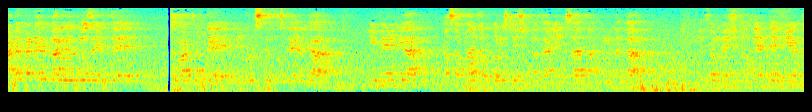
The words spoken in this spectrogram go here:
ఆటోమేటిక్గా కాలేజీ క్లోజ్ పోలీస్ స్టేషన్లో కానీ సార్ నాకు ఈ విధంగా ఇన్ఫర్మేషన్ ఉంది అంటే మీ యొక్క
